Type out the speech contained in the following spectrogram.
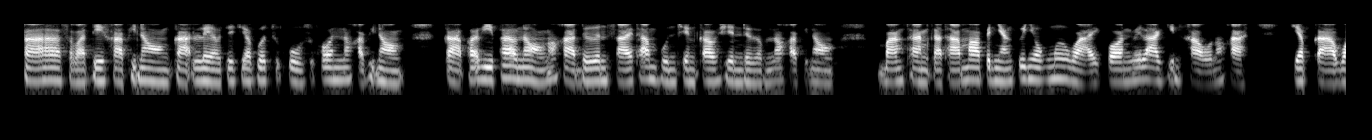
ค่ะ สวัสดีค่ะพี่น้องกะแล้วแต่จะเบิดสุขุสุคนเนาะค่ะพี่น้องกะพาพี่พาน้องเนาะค่ะเดินสายทำบุญเช่นเก่าเช่นเดิมเนาะค่ะพี่น้อง บางท่านก็ถามว่าเป็นยังคือยกมือไหวก่อนเวลากินเข้าเนาะค่ะ เจี๊ยบกะไหว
